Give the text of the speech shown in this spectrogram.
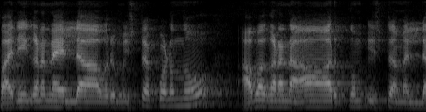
പരിഗണന എല്ലാവരും ഇഷ്ടപ്പെടുന്നു. അവഗണന ആർക്കും ഇഷ്ടമല്ല.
